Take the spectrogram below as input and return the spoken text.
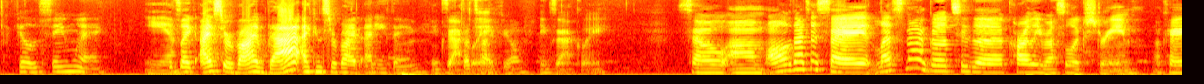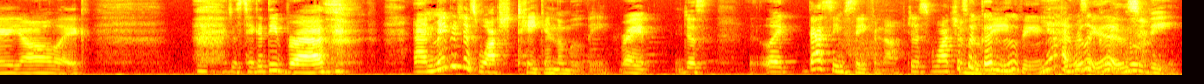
I feel the same way. Yeah. It's like I survived that, I can survive anything. Exactly. That's how I feel. Exactly. So, um, all of that to say, let's not go to the Carlee Russell extreme, okay, y'all? Like, just take a deep breath and maybe just watch Taken the movie, right? Just like that seems safe enough. Just watch it's a movie. It's a good movie. Yeah, it, it really is. Movie.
